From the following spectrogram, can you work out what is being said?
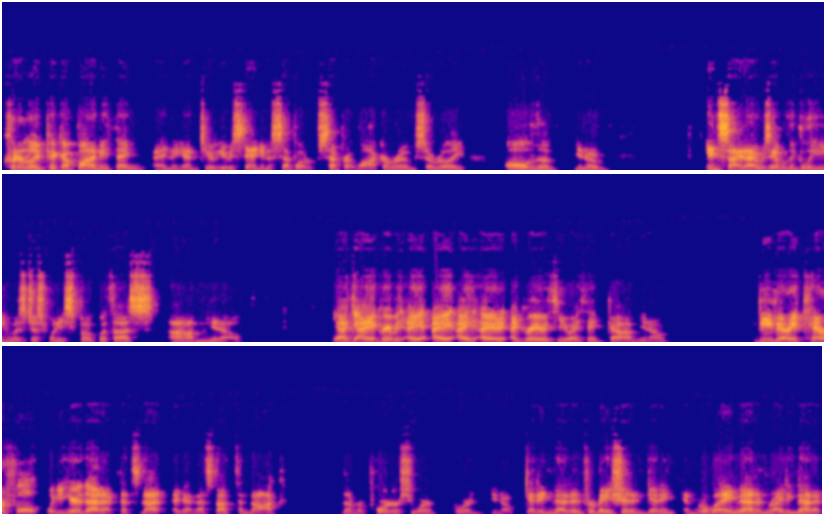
couldn't really pick up on anything. And again, too, he was staying in a separate separate locker room, so really all the you know insight I was able to glean was just when he spoke with us. Um, you know, yeah, I, I agree with I, I, I I agree with you. I think um, you know, be very careful when you hear that. That's not again, that's not to knock the reporters who are who are you know getting that information and getting and relaying that and writing that.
